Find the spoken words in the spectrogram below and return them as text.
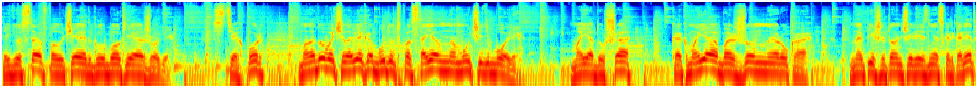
и Гюстав получает глубокие ожоги. С тех пор молодого человека будут постоянно мучить боли. «Моя душа, как моя обожженная рука», напишет он через несколько лет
